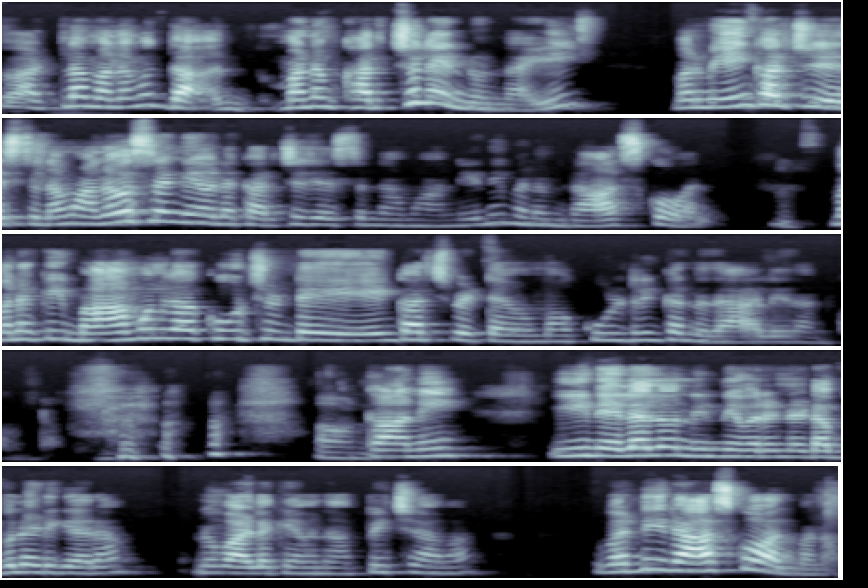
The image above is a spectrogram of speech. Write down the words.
సో అట్లా మనము దా- మనం ఖర్చులు ఎన్ని ఉన్నాయి. మనం ఏం ఖర్చు చేస్తున్నాము? అనవసరంగా ఏమైనా ఖర్చు చేస్తున్నామా అనేది మనం రాసుకోవాలి. మనకి మామూలుగా కూర్చుంటే ఏం ఖర్చు పెట్టామమ్మా కూల్ డ్రింక్ అన్న తాగలేదు అనుకుంటాం. కానీ ఈ నెలలో నిన్ను ఎవరైనా డబ్బులు అడిగారా? నువ్వు వాళ్ళకి ఏమైనా అప్పించావా ఇవన్నీ రాసుకోవాలి మనం.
